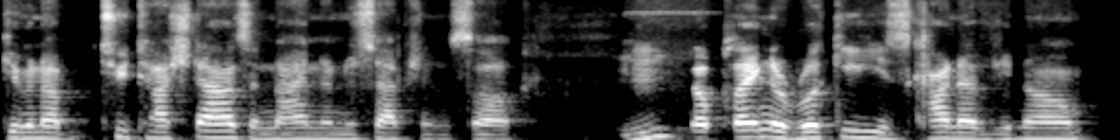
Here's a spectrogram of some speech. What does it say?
given up two touchdowns and nine interceptions. So, mm-hmm. you know, playing a rookie is kind of, you know,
